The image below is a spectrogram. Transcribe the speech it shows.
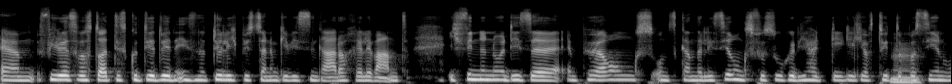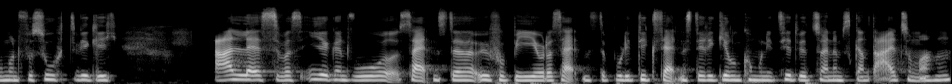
ähm, vieles, was dort diskutiert wird, ist natürlich bis zu einem gewissen Grad auch relevant. Ich finde nur diese Empörungs- und Skandalisierungsversuche, die halt täglich auf Twitter mhm. passieren, wo man versucht, wirklich alles, was irgendwo seitens der ÖVP oder seitens der Politik, seitens der Regierung kommuniziert wird, zu einem Skandal zu machen.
